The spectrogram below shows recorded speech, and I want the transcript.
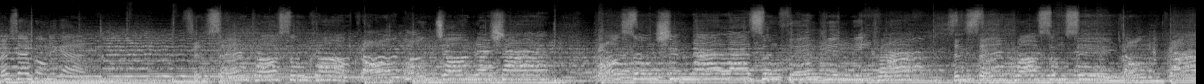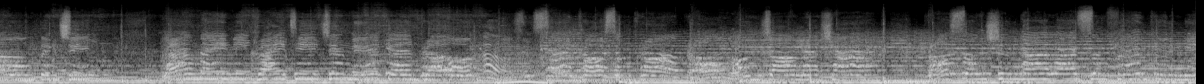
สรรเสริญพระองค์ด้วยกันสรรเสริญเพราะทรงครอบครององค์จอมราชาพระทรงชนะและทรงฟื้นคืนอีกครั้งสรรเสริญเพราะทรงซื่อตรงพระองค์เป็นจริงและไม่มีใครที่จะเหนือเกินพระองค์สรรเสริญเพราะทรงครอบครององค์จอมราชา เพราะทรงชนะและทรงฟื้นคืนมี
